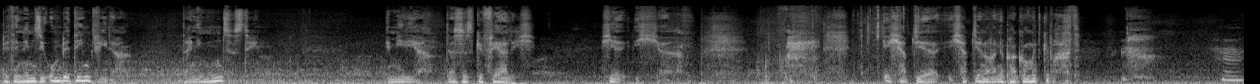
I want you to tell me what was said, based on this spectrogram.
Bitte nimm sie unbedingt wieder. Dein Immunsystem. Emilia, das ist gefährlich. Hier, ich. Äh, ich hab dir. Ich hab dir noch eine Packung mitgebracht. Hm.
